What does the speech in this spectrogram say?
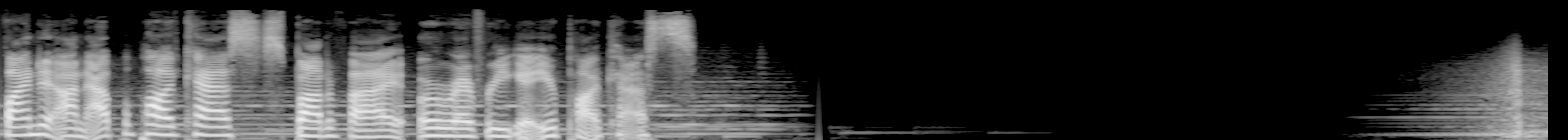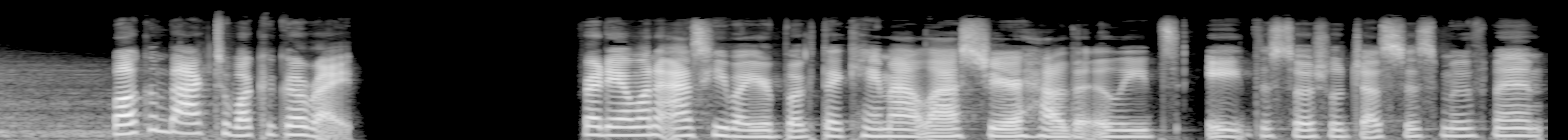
Find it on Apple Podcasts, Spotify, or wherever you get your podcasts. Welcome back to What Could Go Right. Freddie, I want to ask you about your book that came out last year, How the Elites Ate the Social Justice Movement.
